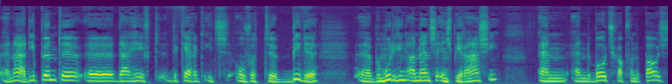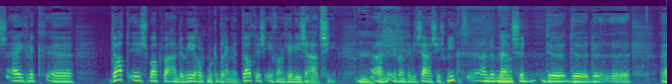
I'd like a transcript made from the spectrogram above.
Uh, nou ja, die punten, uh, daar heeft de kerk iets over te bieden. Uh, bemoediging aan mensen, inspiratie. En, en de boodschap van de paus is eigenlijk, uh, dat is wat we aan de wereld moeten brengen. Dat is evangelisatie. Hmm. Aan evangelisatie is niet aan de mensen de, de, de, uh,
